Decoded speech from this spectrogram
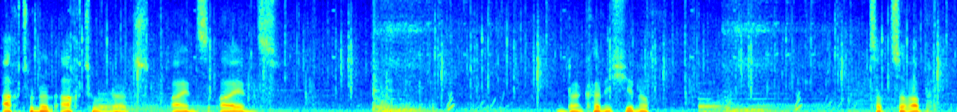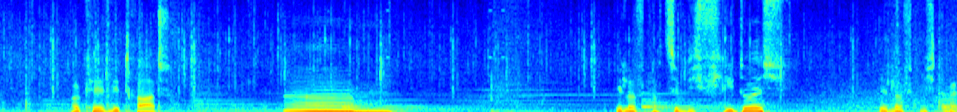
800, 800. 1, 1. Und dann kann ich hier noch... Zap, zarab. Okay, Nitrat. Ähm... Hier läuft noch ziemlich viel durch. Hier läuft nicht mehr...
